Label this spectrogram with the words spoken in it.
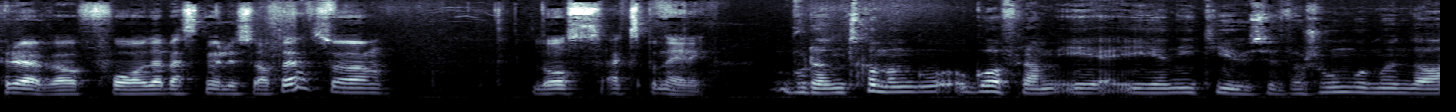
prøve å få det best mulig resultatet, så lås eksponering. Hvordan skal man gå fram i, i, en intervjusituasjon hvor man da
